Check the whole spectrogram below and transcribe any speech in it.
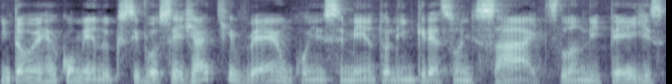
então eu recomendo que se você já tiver um conhecimento ali em criação de sites, landing pages,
